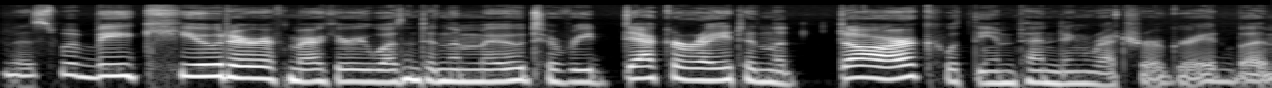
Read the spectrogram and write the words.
This would be cuter if Mercury wasn't in the mood to redecorate in the dark with the impending retrograde, but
